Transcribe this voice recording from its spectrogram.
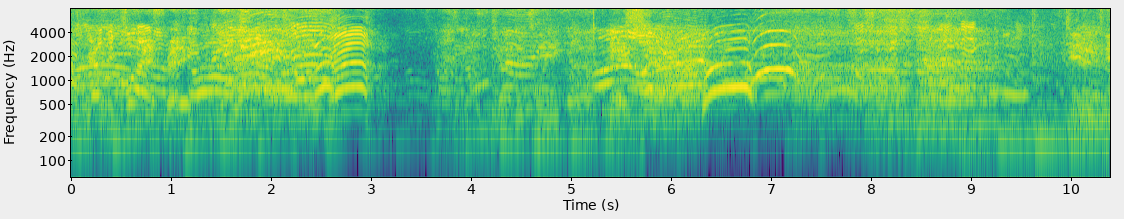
You gotta be quiet. Ready? Taon sa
